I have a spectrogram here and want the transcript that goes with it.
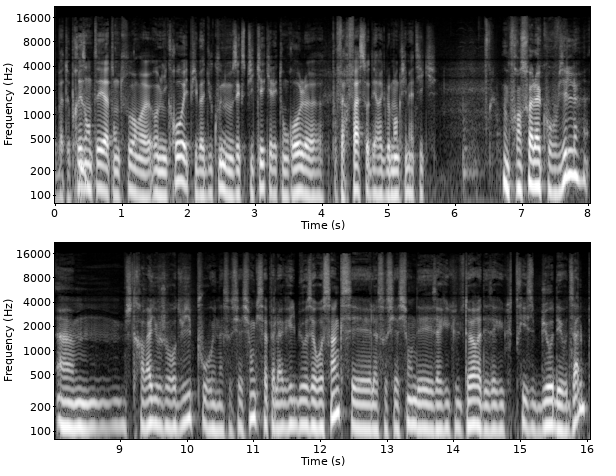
bah, te présenter à ton tour euh, au micro et puis bah, du coup nous expliquer quel est ton rôle pour faire face au dérèglement climatique François Lacourville, euh, je travaille aujourd'hui pour une association qui s'appelle AgriBio 05, c'est l'association des agriculteurs et des agricultrices bio des Hautes-Alpes.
